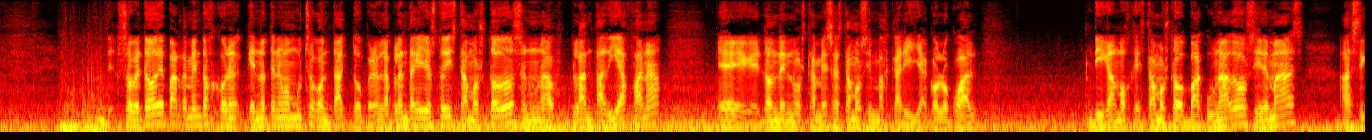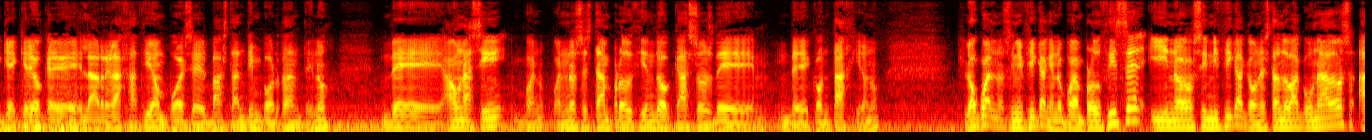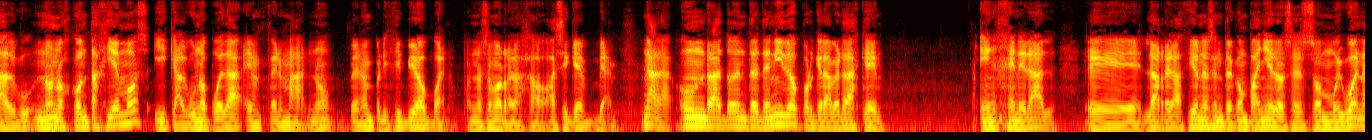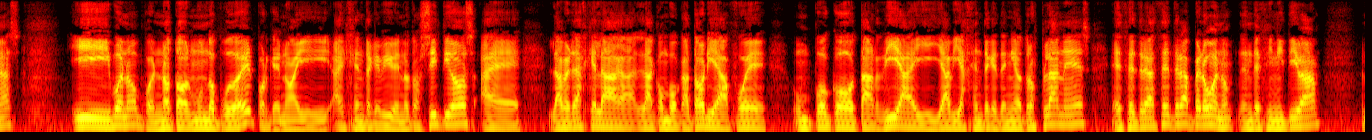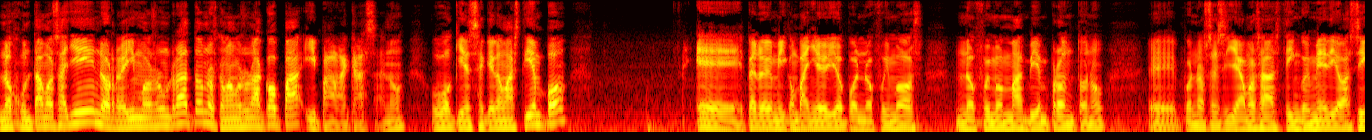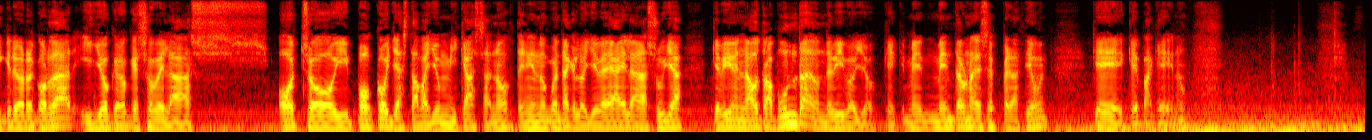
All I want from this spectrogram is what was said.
Sobre todo departamentos con que no tenemos mucho contacto, pero en la planta que yo estoy estamos todos en una planta diáfana eh, donde en nuestra mesa estamos sin mascarilla, con lo cual digamos que estamos todos vacunados y demás, así que creo que la relajación pues es bastante importante, ¿no? De, aún así, bueno, pues no se están produciendo casos de, contagio, ¿no? Lo cual no significa que no puedan producirse y no significa que aún estando vacunados no nos contagiemos y que alguno pueda enfermar, ¿no? Pero en principio, bueno, pues nos hemos relajado. Así que, bien, nada, un rato entretenido porque la verdad es que en general eh, las relaciones entre compañeros son muy buenas Y bueno, pues no todo el mundo pudo ir porque no hay, hay gente que vive en otros sitios. Eh, la verdad es que la, convocatoria fue un poco tardía y ya había gente que tenía otros planes, etcétera, etcétera. Pero bueno, en definitiva, nos juntamos allí, nos reímos un rato, nos tomamos una copa y para casa, ¿no? Hubo quien se quedó más tiempo, eh, pero mi compañero y yo pues nos fuimos, nos fuimos más bien pronto, ¿no? Eh, pues no sé si llegamos a las cinco y media o así, creo recordar, y yo creo que sobre las 8 y poco ya estaba yo en mi casa, ¿no? Teniendo en cuenta que lo llevé a él a la suya, que vive en la otra punta de donde vivo yo, que me, entra una desesperación que, que pa' qué, ¿no?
